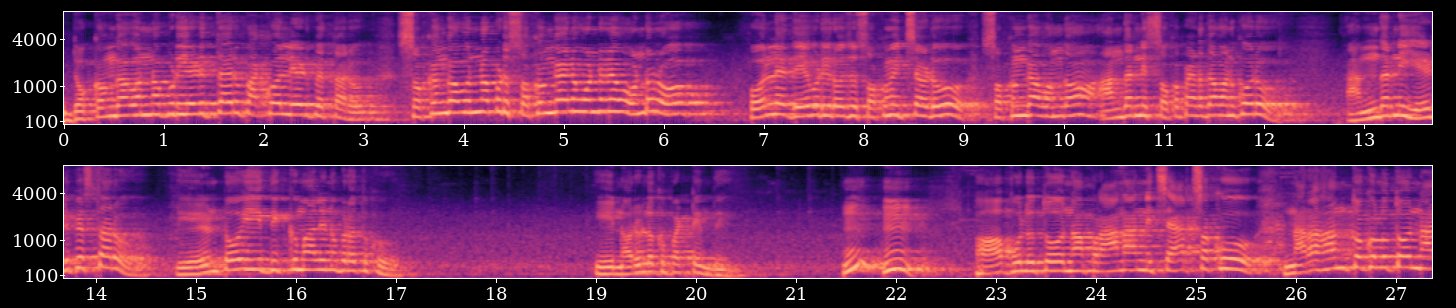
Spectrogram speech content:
దుఃఖంగా ఉన్నప్పుడు ఏడుస్తారు పక్కోళ్ళు ఏడిపిస్తారు. సుఖంగా ఉన్నప్పుడు సుఖంగానే ఉండనే ఉండరు. పోన్లే దేవుడు ఈరోజు సుఖం ఇచ్చాడు సుఖంగా ఉందాం అందరినీ సుఖపెడదాం అనుకోరు. అందరినీ ఏడిపిస్తారు. ఏంటో ఈ దిక్కుమాలిన బ్రతుకు? ఈ నరులకు పట్టింది. పాపులతో నా ప్రాణాన్ని చేర్చకు నరహంతకులతో నా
